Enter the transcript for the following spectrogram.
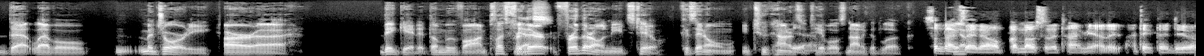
that level, majority are. uh they get it. They'll move on. Plus, for Yes. their for their own needs too, because they don't. Two counters at Yeah. the table is not a good look. Sometimes Yep. they don't, but most of the time, yeah, they, I think they do.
